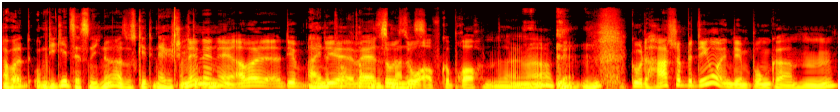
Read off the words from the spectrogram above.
Aber um die geht es jetzt nicht, ne? Also es geht in der Geschichte nee, nee, um nee, aber die, die wäre sowieso aufgebrochen. Ja, okay. Mhm. Gut, harsche Bedingungen in dem Bunker. Hm.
